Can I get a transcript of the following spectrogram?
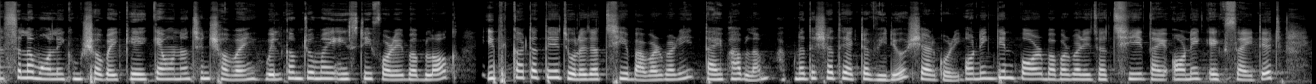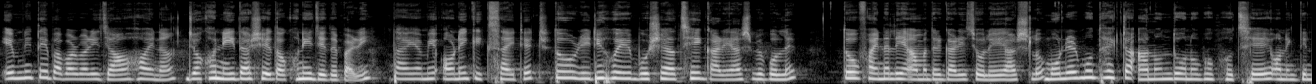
আসসালামু আলাইকুম সবাইকে। কেমন আছেন সবাই? Welcome to my ST for ever blog Eid কাটাতে চলে যাচ্ছি বাবার বাড়ি, তাই ভাবলাম আপনাদের সাথে একটা ভিডিও শেয়ার করি। অনেক দিন পর বাবার বাড়ি যাচ্ছি, তাই অনেক এক্সাইটেড এমনিতেই বাবার বাড়ি যাওয়া হয় না। যখন ঈদ আসে তখনই যেতে পারি। তাই আমি অনেক এক্সাইটেড তো রেডি হয়ে বসে আছি, গাড়ি আসবে বলে। তো ফাইনালি আমাদের গাড়ি চলে আসলো। মনের মধ্যে একটা আনন্দ অনুভব হচ্ছে। অনেকদিন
